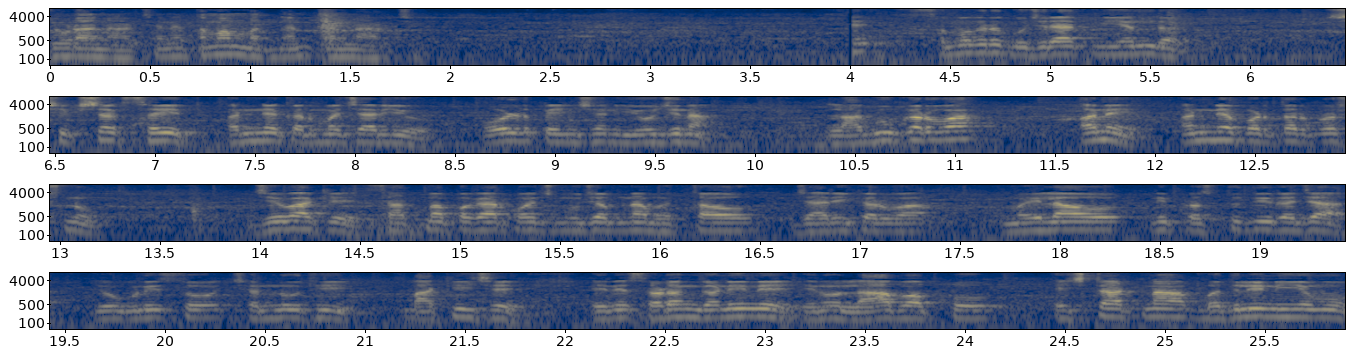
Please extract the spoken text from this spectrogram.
જોડાનાર છે અને તમામ મતદાન કરનાર છે. સમગ્ર ગુજરાતની અંદર શિક્ષક સહિત અન્ય કર્મચારીઓ ઓલ્ડ પેન્શન યોજના લાગુ કરવા અને અન્ય પડતર પ્રશ્નો જેવા કે સાતમા પગાર પંચ મુજબના ભથ્થાઓ જારી કરવા, મહિલાઓની પ્રસ્તુતિ રજા જે ઓગણીસો છન્નુંથી બાકી છે. એને સળંગ ગણીને એનો લાભ આપવો, એચટાટના બદલી નિયમો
